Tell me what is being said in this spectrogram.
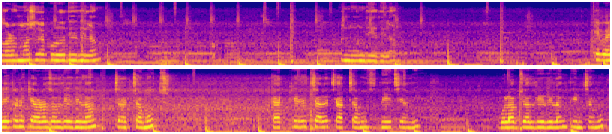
গরম মশলা গুঁড়ো দিয়ে দিলাম। নুন দিয়ে দিলাম। এবার এখানে কেওড়া জল দিয়ে দিলাম চার চামচ। এক কেজির চালে চার চামচ দিয়েছি আমি। গোলাপ জল দিয়ে দিলাম তিন চামচ।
